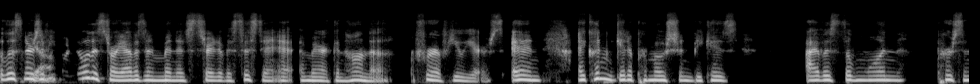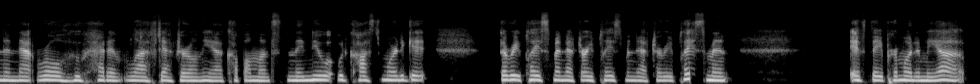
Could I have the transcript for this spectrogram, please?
Listeners, yeah. if you don't know the story, I was an administrative assistant at American Honda for a few years and I couldn't get a promotion because I was the one person in that role who hadn't left after only a couple months and they knew it would cost more to get the replacement after replacement after replacement if they promoted me up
